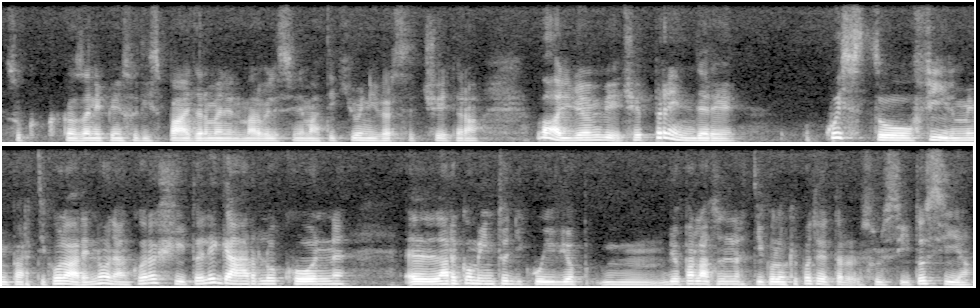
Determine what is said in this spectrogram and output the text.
su cosa ne penso di Spider-Man nel Marvel Cinematic Universe, eccetera. Voglio invece prendere questo film in particolare, non ancora uscito, e legarlo con eh, l'argomento di cui vi ho, mh, vi ho parlato nell'articolo che potete trovare sul sito, sia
